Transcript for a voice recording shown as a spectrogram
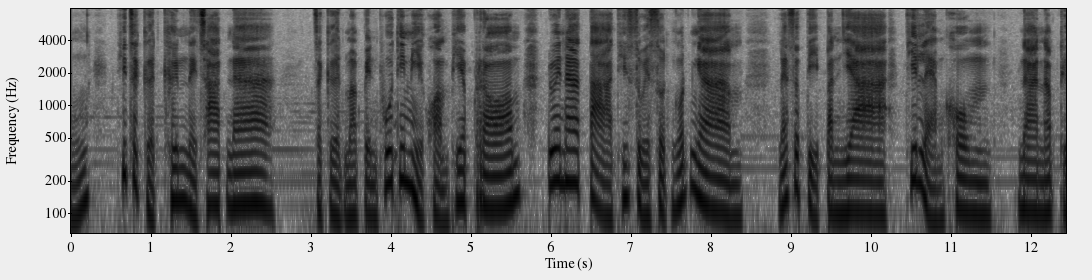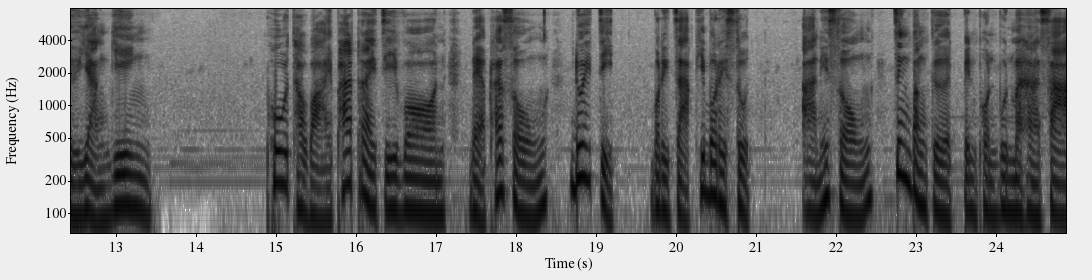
งส์ที่จะเกิดขึ้นในชาติหน้า จะเกิดมาเป็นผู้ที่มีความเพียบพร้อม ด้วยหน้าตาที่สวยสดงดงาม และสติปัญญาที่แหลมคม น่านับถืออย่างยิ่ง ผู้ถวายผ้าไตรจีวร แด่พระสงฆ์ด้วยจิต บริจาคที่บริสุทธิ์ อานิสงส์จึงบังเกิดเป็นผลบุญมหาศา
